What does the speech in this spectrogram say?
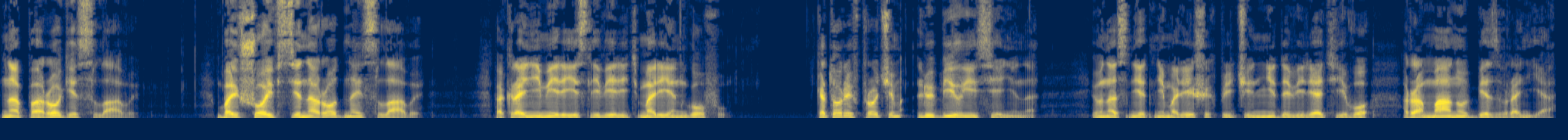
на пороге славы. Большой всенародной славы, по крайней мере, если верить Мариенгофу, который, впрочем, любил Есенина, и у нас нет ни малейших причин не доверять его роману без вранья.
